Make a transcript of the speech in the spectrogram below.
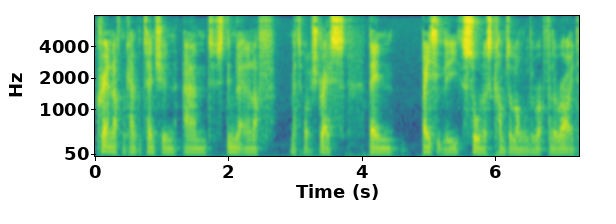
creating enough mechanical tension and stimulating enough metabolic stress then basically soreness comes along with the for the ride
